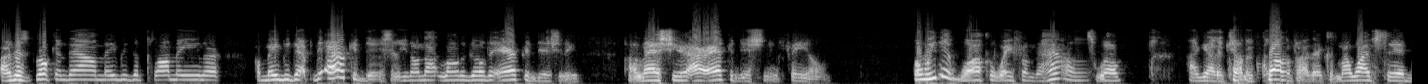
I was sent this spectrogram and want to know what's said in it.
or this broken down maybe the plumbing or or maybe that the air conditioning. You know, not long ago the air conditioning uh, last year, our air conditioning failed. Well, we didn't walk away from the house. Well, I got to kind of qualify that because my wife said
